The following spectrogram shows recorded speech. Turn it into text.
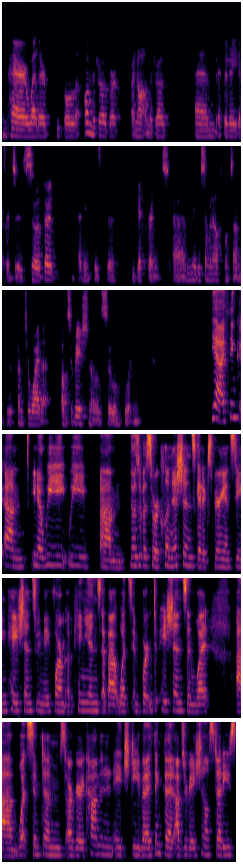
compare whether people on the drug or are not on the drug, um, if there are any differences. So that I think is the difference. Um, maybe someone else wants to answer, answer why that observational is so important. Yeah, I think, um, you know, we, we, um, those of us who are clinicians get experience seeing patients. We may form opinions about what's important to patients and what, um, what symptoms are very common in HD. But I think that observational studies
